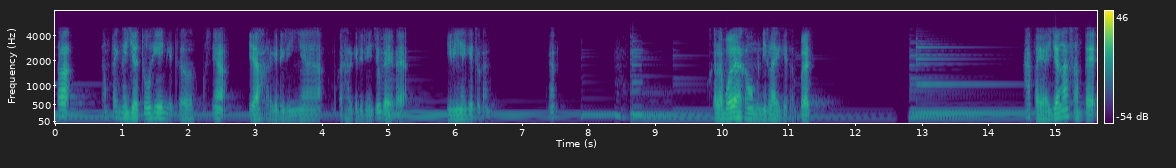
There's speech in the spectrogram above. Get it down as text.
kita sampai ngejatuhin gitu. Maksudnya ya harga dirinya bukan harga dirinya juga ya kayak dirinya gitu kan. Karena oke lah boleh kamu menilai gitu. But apa ya jangan sampai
